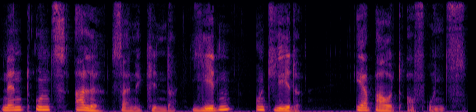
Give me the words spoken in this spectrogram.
nennt uns alle seine Kinder, jeden und jede. Er baut auf uns.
